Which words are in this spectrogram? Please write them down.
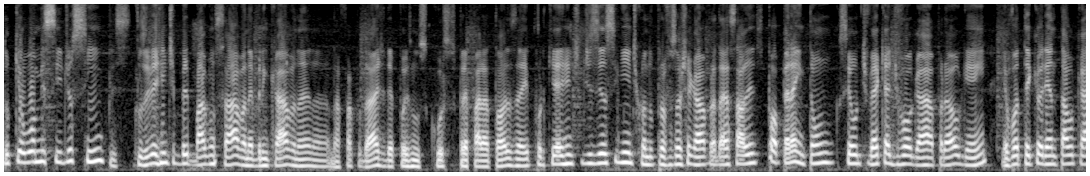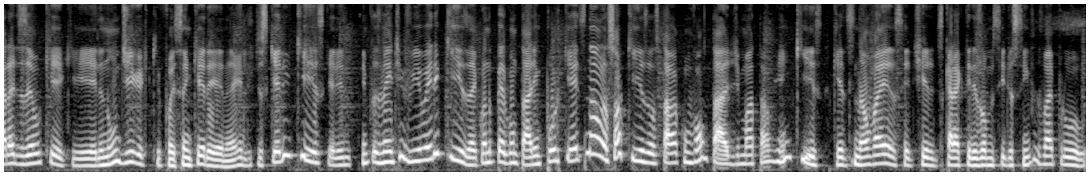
do que o homicídio simples. Inclusive a gente bagunçava, né, brincava, né, na, na faculdade, depois nos cursos preparatórios aí, porque a gente dizia o seguinte, quando o professor chegava para dar essa aula, a gente disse, pô, peraí, então se eu tiver que advogar para alguém, eu vou ter que orientar o cara a dizer o quê? Que ele não diga que foi sem querer, né? Ele diz que ele quis, que ele simplesmente viu, ele quis. Aí quando perguntarem por quê, ele diz, não, eu só quis, eu estava com vontade de matar alguém quis. Porque senão vai, você tira, descaracteriza o homicídio simples, vai pro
